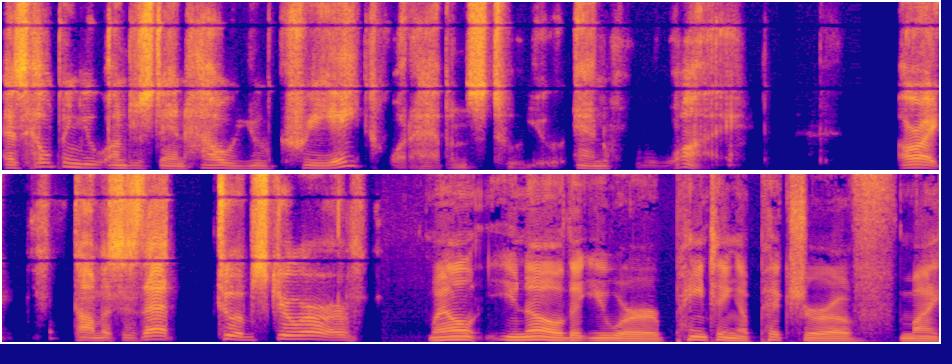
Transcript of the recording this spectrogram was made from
as helping you understand how you create what happens to you and why. All right, Thomas, is that too obscure or well, you know that you were painting a picture of my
